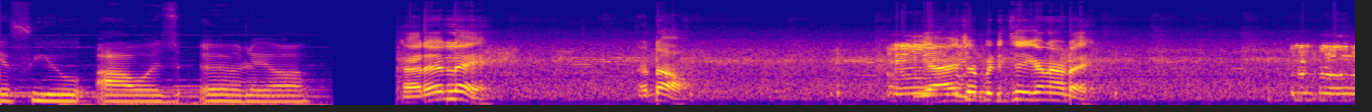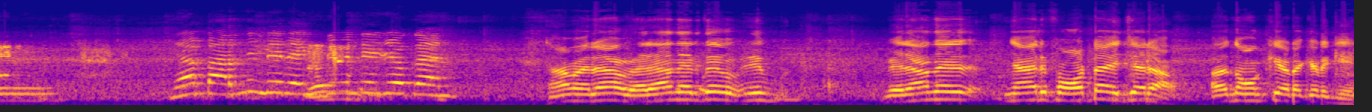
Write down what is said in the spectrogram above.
A few hours earlier. കരയല്ലേ? കേട്ടോ? ഈ ആഴ്ച പിടിച്ചിരിക്കണം അവിടെ. ഞാൻ പറഞ്ഞില്ലേ ഞാൻ വരാ വരാൻ നേരത്തെ ഒരു വരാൻ നേ ഞാനൊരു ഫോട്ടോ അയച്ചു തരാം അത് നോക്കി ഇടയ്ക്കിടയ്ക്ക്.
